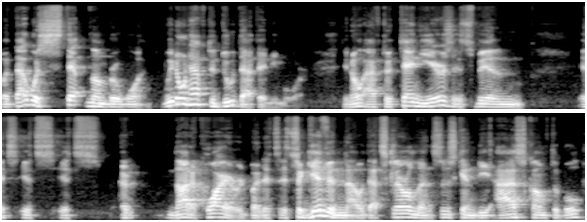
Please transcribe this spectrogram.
But that was step number one. We don't have to do that anymore. You know, after ten years, it's been it's it's it's not acquired, but it's it's a given now that scleral lenses can be as comfortable,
